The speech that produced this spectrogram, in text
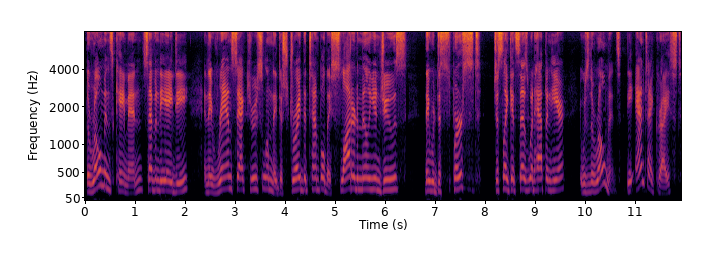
The Romans came in 70 AD and they ransacked Jerusalem. They destroyed the temple. They slaughtered a million Jews. They were dispersed, just like it says what happened here. It was the Romans. The Antichrist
